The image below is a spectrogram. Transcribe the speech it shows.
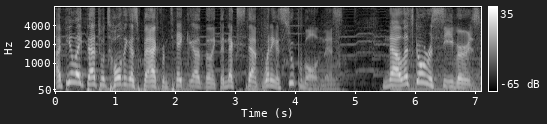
I feel like that's what's holding us back from taking uh, the, like the next step, winning a Super Bowl in this. Now, let's go receivers.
